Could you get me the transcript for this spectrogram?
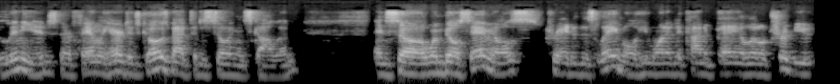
lineage, their family heritage goes back to distilling in Scotland. And so when Bill Samuels created this label, he wanted to kind of pay a little tribute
